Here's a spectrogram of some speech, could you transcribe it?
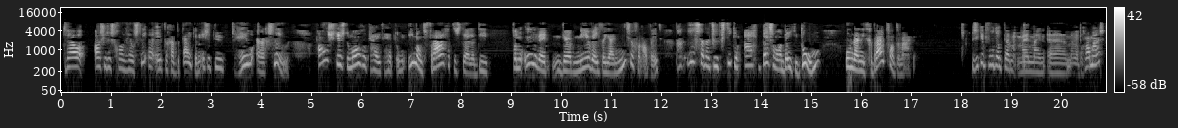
terwijl als je dus gewoon heel eh, even gaat bekijken, dan is het natuurlijk heel erg slim. Als je dus de mogelijkheid hebt om iemand vragen te stellen die van een onderwerp meer weet waar jij niet zo van af weet, dan is dat natuurlijk stiekem eigenlijk best wel een beetje dom om daar niet gebruik van te maken. Dus ik heb bijvoorbeeld ook bij mijn, mijn, uh, mijn programma's,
